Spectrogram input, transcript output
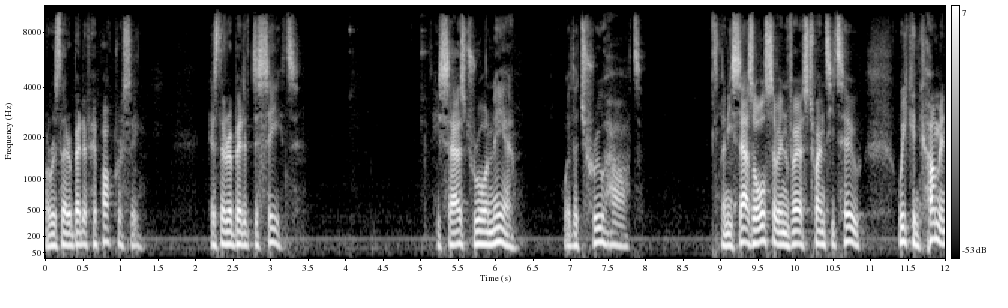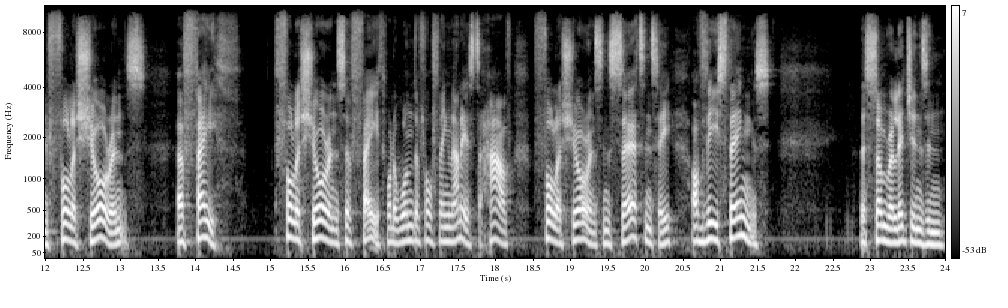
Or is there a bit of hypocrisy? Is there a bit of deceit? He says, Draw near with a true heart and he says also in verse 22 we can come in full assurance of faith. Full assurance of faith. What a wonderful thing that is to have full assurance and certainty of these things. There's some religions and,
